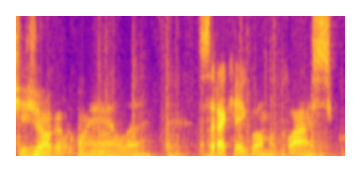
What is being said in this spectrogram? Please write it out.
Gente joga com ela. Será que é igual no clássico?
